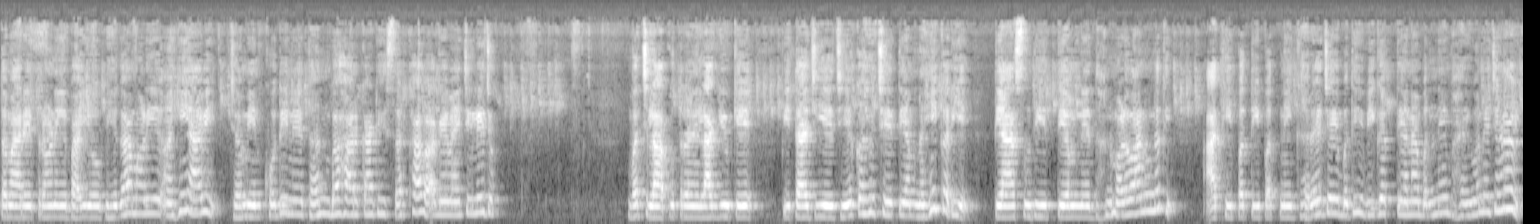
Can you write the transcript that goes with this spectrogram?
તમારે ત્રણેય ભાઈઓ ભેગા મળી અહીં આવી જમીન ખોદીને ધન બહાર કાઢી સરખા ભાગે વહેંચી લેજો. વચલા પુત્રને લાગ્યું કે પિતાજીએ જે કહ્યું છે તેમ નહીં કરીએ, ત્યાં સુધી તેમને ધન મળવાનું નથી. આથી પતિ પત્ની ઘરે જઈ બધી વિગત તેના બંને ભાઈઓને જણાવી.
